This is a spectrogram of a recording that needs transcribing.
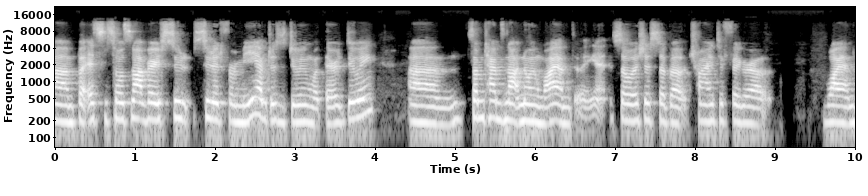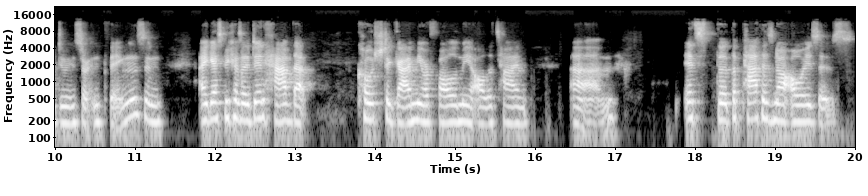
um, but it's so it's not very suit, suited for me. I'm just doing what they're doing um, sometimes not knowing why I'm doing it. So it's just about trying to figure out why I'm doing certain things. And I guess because I didn't have that coach to guide me or follow me all the time, um, it's the, the path is not always as,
